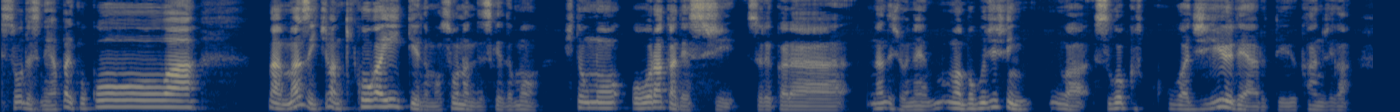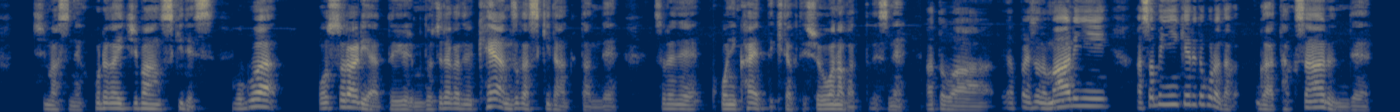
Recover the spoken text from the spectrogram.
そうですね。やっぱりここは、まあ、まず一番気候がいいっていうのもそうなんですけれども、人もおおらかですし、それから、なんでしょうね。まあ僕自身はすごくここが自由であるっていう感じがしますね。これが一番好きです。僕はオーストラリアというよりもどちらかというとケアンズが好きだったんで、それでここに帰ってきたくてしょうがなかったですね。あとは、やっぱりその周りに遊びに行けるところががたくさんあるんで、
